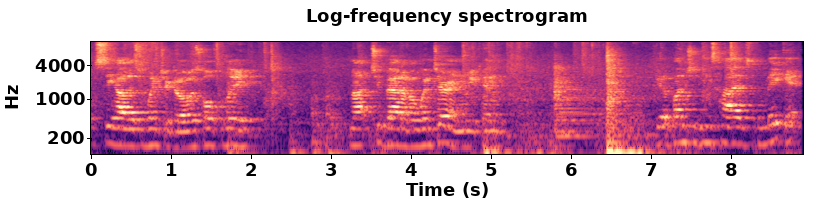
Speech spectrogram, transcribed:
We'll see how this winter goes. Hopefully not too bad of a winter and we can get a bunch of these hives to make it.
